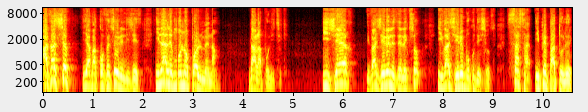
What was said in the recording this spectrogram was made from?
aza chef ya baconfession religieuse. Il a le monopole maintenant dans la politique. Il gère il va gérer les élections il va gérer beaucoup de choses. Ça ça il peut pas tolérer.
